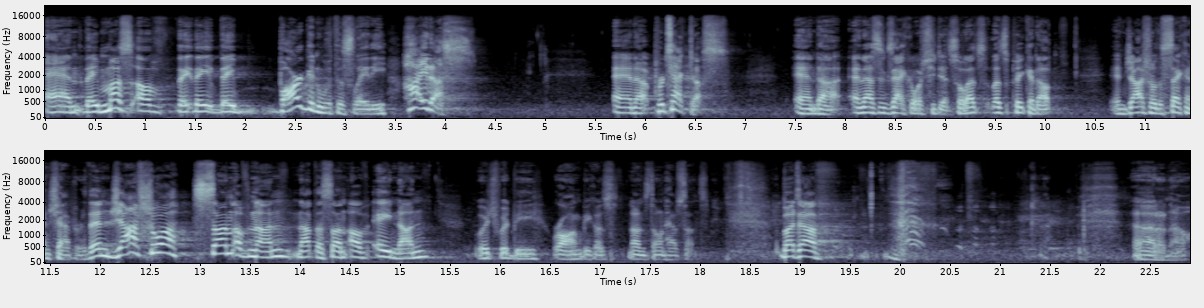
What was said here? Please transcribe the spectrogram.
and they must have, they, they, they bargained with this lady hide us and uh, protect us. And, uh, and that's exactly what she did. So let's, let's pick it up in Joshua, the second chapter. Then Joshua, son of Nun, not the son of a nun, which would be wrong because nuns don't have sons. But uh, I don't know.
